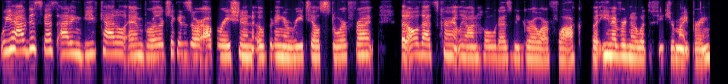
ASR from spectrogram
We have discussed adding beef cattle and broiler chickens to our operation opening a retail storefront, but all that's currently on hold as we grow our flock. But you never know what the future might bring.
